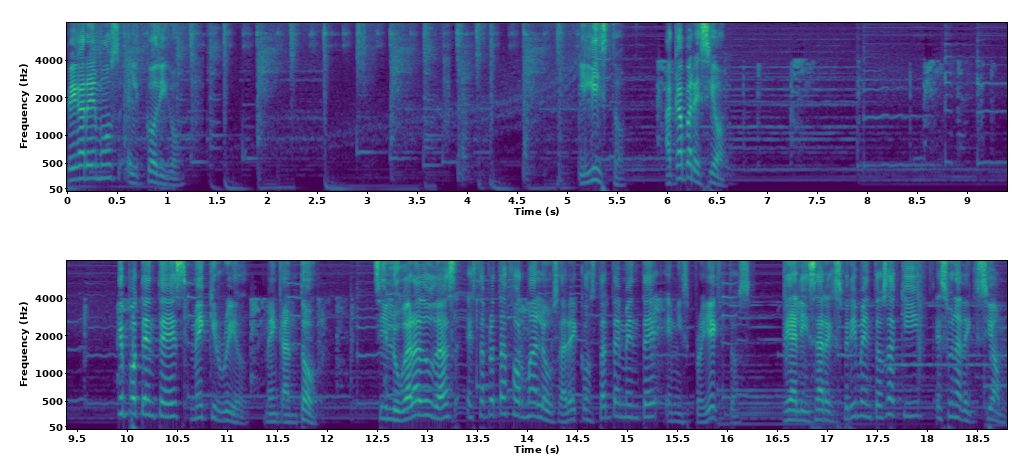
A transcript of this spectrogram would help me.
Pegaremos el código. Y listo. Acá apareció. Qué potente es Make It Real, me encantó. Sin lugar a dudas, esta plataforma la usaré constantemente en mis proyectos. Realizar experimentos aquí es una adicción.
